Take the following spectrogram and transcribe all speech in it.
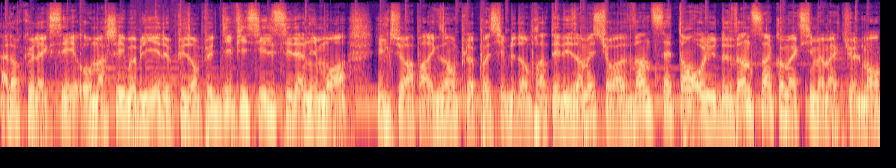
alors que l'accès au marché immobilier est de plus en plus difficile ces derniers mois. Il sera par exemple possible d'emprunter désormais sur 27 ans au lieu de 25 au maximum actuellement,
